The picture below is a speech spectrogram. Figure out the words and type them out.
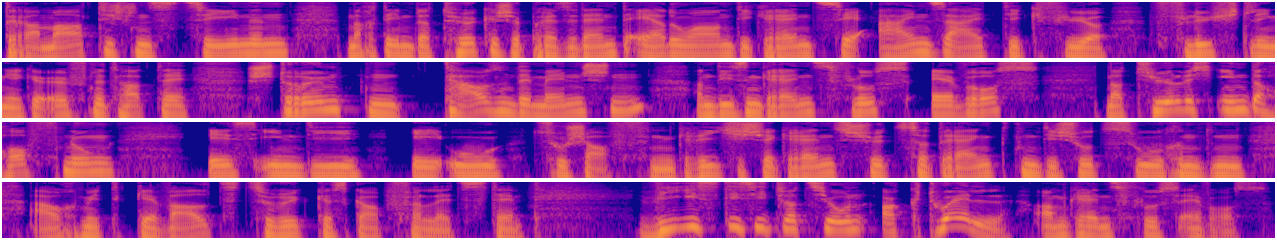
dramatischen Szenen, nachdem der türkische Präsident Erdogan die Grenze einseitig für Flüchtlinge geöffnet hatte, strömten tausende Menschen an diesen Grenzfluss Evros, natürlich in der Hoffnung, es in die EU zu schaffen. Griechische Grenzschützer drängten die Schutzsuchenden auch mit Gewalt zurück, es gab Verletzte. Wie ist die Situation aktuell am Grenzfluss Evros?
